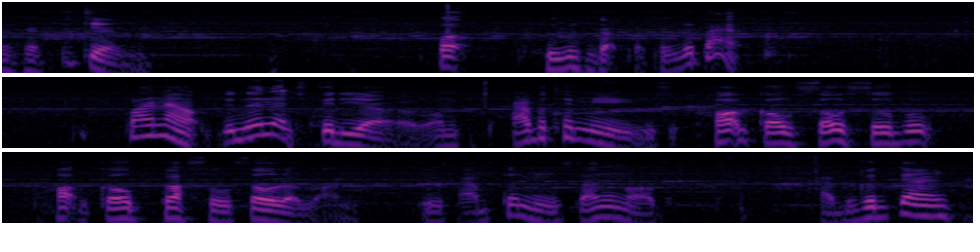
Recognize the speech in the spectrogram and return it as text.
Okay, the gym. But who was that person in the back? Find out in the next video on Avatar Muse, Heart Gold Soul Silver, Heart Gold Brussels Solar Run. This is Avatar Muse signing off. Have a good day.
